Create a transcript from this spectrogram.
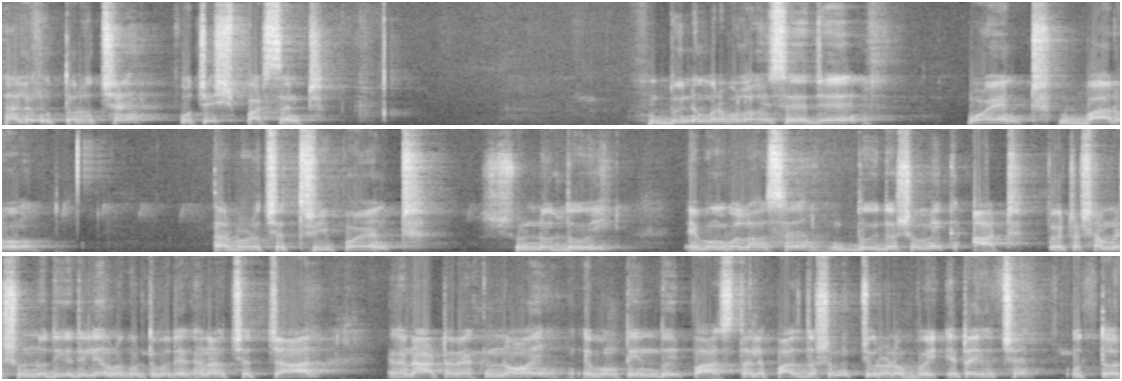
তাহলে উত্তর হচ্ছে পঁচিশ পার্সেন্ট দুই নম্বর বলা হয়েছে যে পয়েন্ট বারো, তারপর হচ্ছে থ্রি পয়েন্ট শূন্য দুই এবং বলা হচ্ছে দুই দশমিক আট। তো এটা সামনে শূন্য দিয়ে দিলে আমরা করতে পারি, এখানে হচ্ছে চার, এখানে আটের এক নয় এবং তিন দুই পাঁচ। তাহলে পাঁচ দশমিক চুরানব্বই, এটাই হচ্ছে উত্তর।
